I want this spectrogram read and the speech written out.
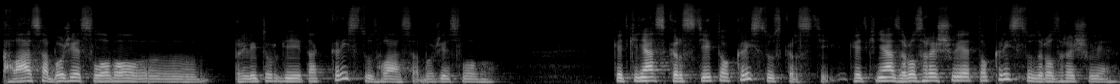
hlása Božie slovo, pri liturgii, tak Kristus hlása Božie slovo. Keď kniaz krstí, to Kristus krstí. Keď kniaz rozhrešuje, to Kristus rozhrešuje.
